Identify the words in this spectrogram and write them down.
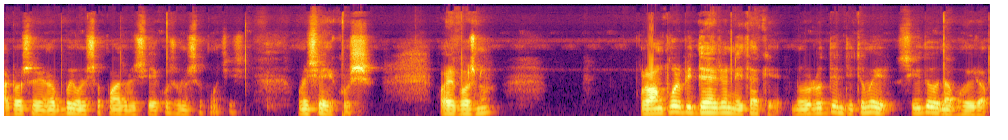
আঠারোশো নিরানব্বই, উনিশশো পাঁচ, উনিশশো একুশ, উনিশশো পঁচিশ। উনিশশো একুশ। পরের প্রশ্ন, রংপুর বিদ্যার একজন নেতাকে নুরুল উদ্দিন তিতুমির সিধু না ভৈরব?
